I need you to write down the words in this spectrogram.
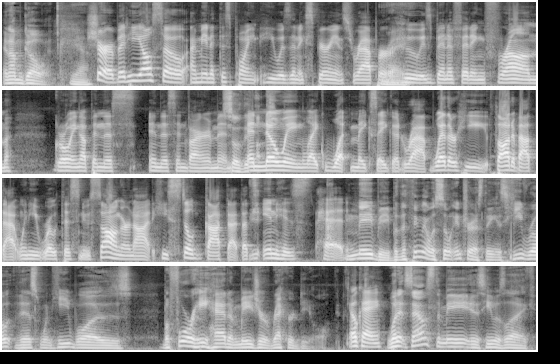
and I'm going. yeah Sure, but he also, I mean, at this point, he was an experienced rapper Right. who is benefiting from growing up in this in this environment So the- and uh, knowing like what makes a good rap. Whether he thought about that when he wrote this new song or not, he still got that. That's in his head. Maybe, but the thing that was so interesting is he wrote this when he was before he had a major record deal. Okay. What it sounds to me is he was like,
